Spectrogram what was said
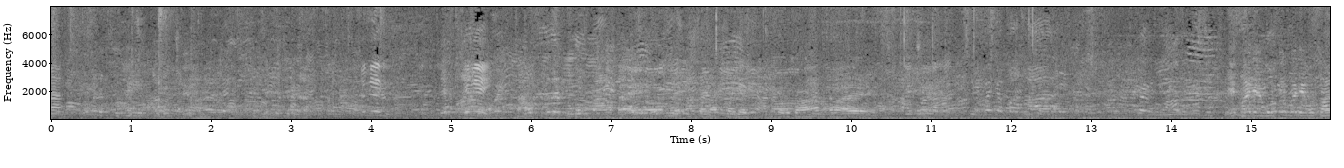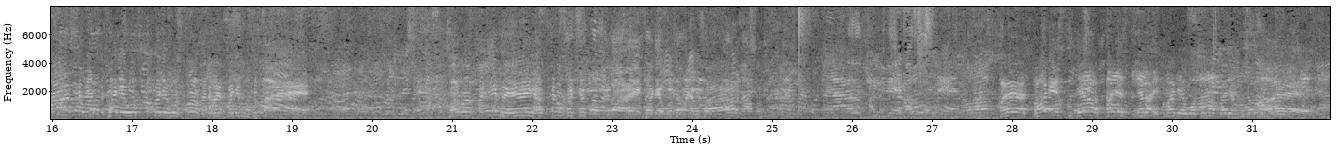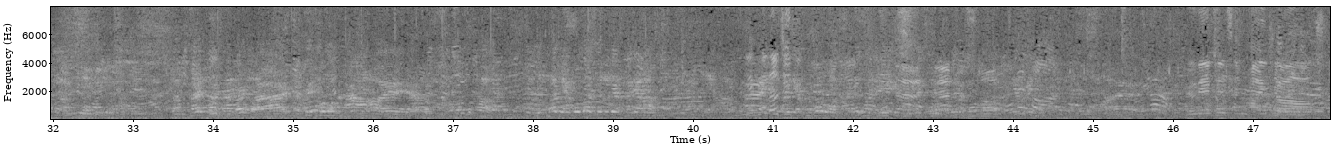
した。快点，抓紧时间了，抓紧时间了，你快点，我走了，快点，我走了，哎。快快快快快！别偷看啊，哎，别偷偷看。快点，我到手里，快点啊！你快到酒。快，看。点，一下。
